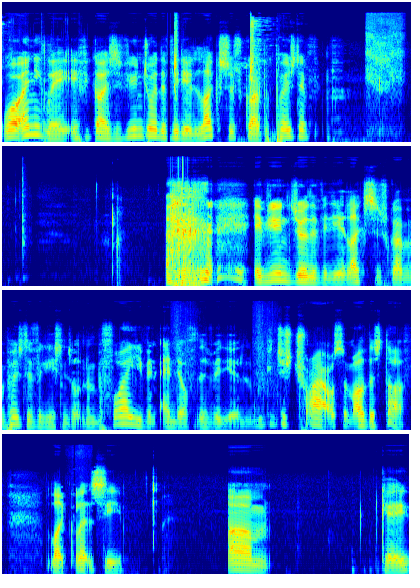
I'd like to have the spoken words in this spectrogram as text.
Well, anyway, if you guys, if you enjoyed the video, like, subscribe, post if if you enjoy the video, like, subscribe, and post notifications on. And before I even end off this video, we can just try out some other stuff. Like, let's see. Um. Okay.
